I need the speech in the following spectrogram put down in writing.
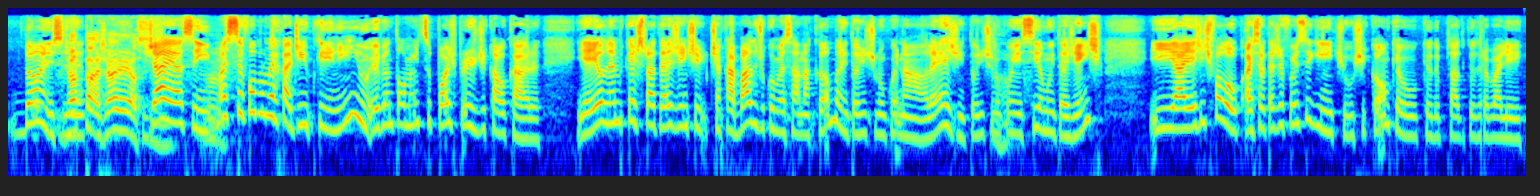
dane-se, Já né? tá, já é assim. Já é assim. Mas se você for pro mercadinho pequenininho, eventualmente isso pode prejudicar o cara. E aí eu lembro que a estratégia, a gente tinha acabado de começar na Câmara, então a gente não na Alerj, então a gente não conhecia muita gente. E aí a gente falou, a estratégia foi o seguinte, o Chicão, que é o, que é o deputado que eu trabalhei,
